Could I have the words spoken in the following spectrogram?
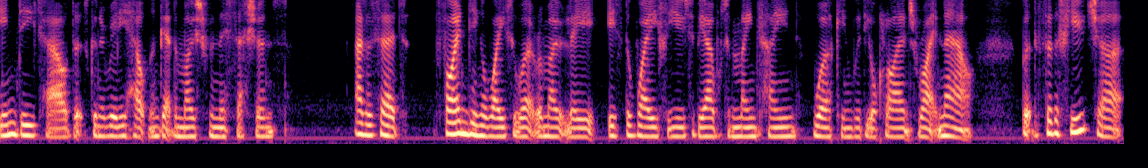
in detail that's going to really help them get the most from these sessions? As I said, finding a way to work remotely is the way for you to be able to maintain working with your clients right now. But for the future,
